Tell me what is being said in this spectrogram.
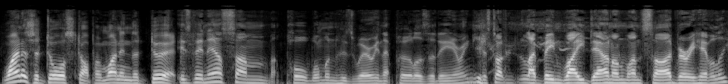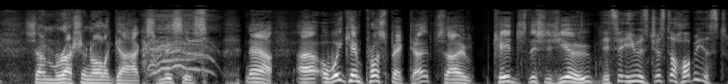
One as a doorstop and one in the dirt. Is there now some poor woman who's wearing that pearl as an earring? Just like, like being weighed down on one side very heavily? some Russian oligarchs, missus. now, uh, a weekend prospector, so kids, this is you, This, he was just a hobbyist.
